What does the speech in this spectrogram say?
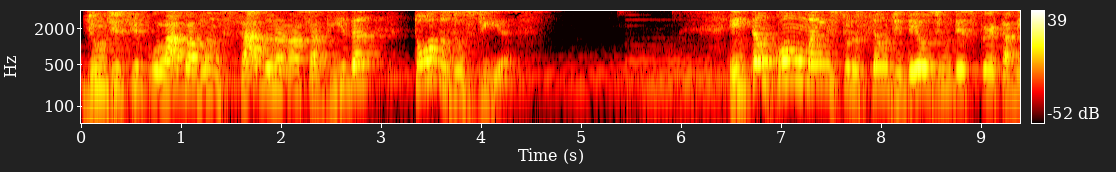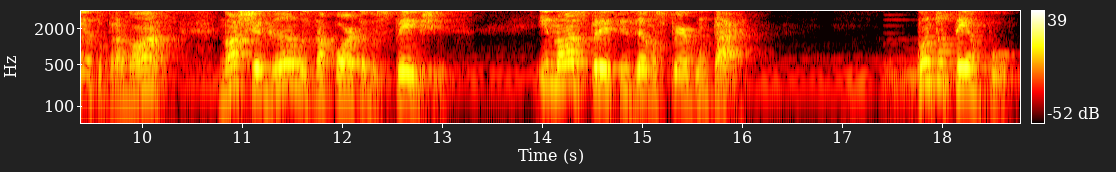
de um discipulado avançado na nossa vida todos os dias. Então, como uma instrução de Deus e um despertamento para nós, nós chegamos na porta dos peixes e nós precisamos perguntar: Quanto tempo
